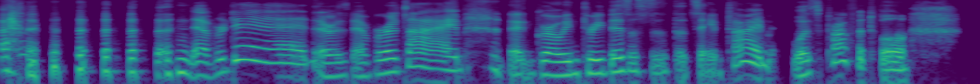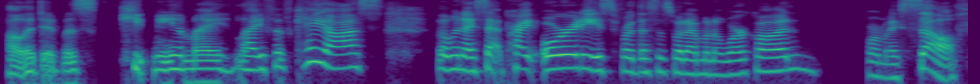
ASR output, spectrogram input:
never did. There was never a time that growing three businesses at the same time was profitable. All it did was keep me in my life of chaos. But when I set priorities for this is what I'm going to work on for myself,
